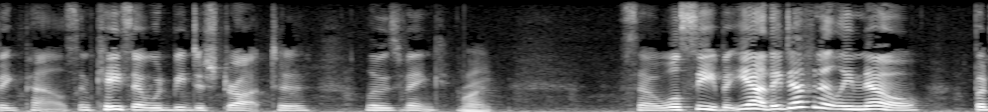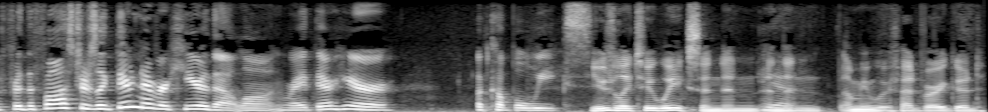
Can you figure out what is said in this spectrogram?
big pals, and Queso would be distraught to lose Vink. Right. So we'll see. But yeah, they definitely know. But for the Fosters, like they're never here that long, right? They're here a couple weeks. Usually two weeks, and then and Yeah. then I mean, we've had very good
